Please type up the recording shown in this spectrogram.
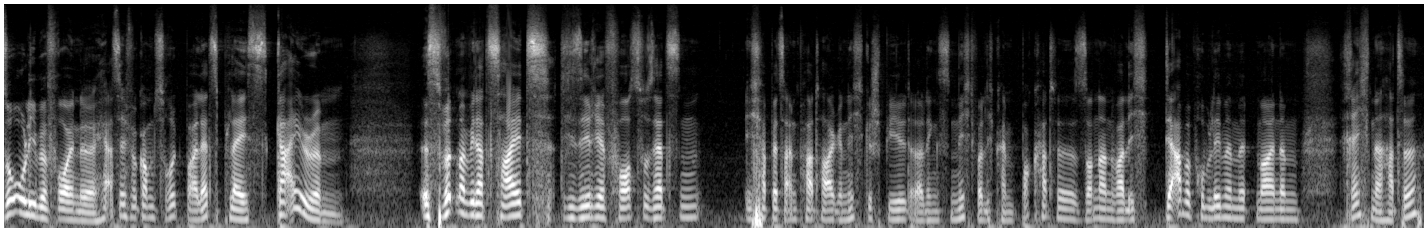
So, liebe Freunde, herzlich willkommen zurück bei Let's Play Skyrim. Es wird mal wieder Zeit, die Serie fortzusetzen. Ich habe jetzt ein paar Tage nicht gespielt, allerdings nicht, weil ich keinen Bock hatte, sondern weil ich derbe Probleme mit meinem Rechner hatte.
